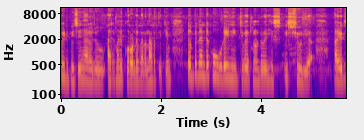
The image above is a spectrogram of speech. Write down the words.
പിടിപ്പിച്ച് ഞാനൊരു അരമണിക്കൂറോളം ഇവരെ നടത്തിക്കും. പിന്നെ എന്റെ കൂടെ എണീറ്റ് വരുന്നതുകൊണ്ട് വലിയ ഇഷ്യൂ ഇല്ല. ഒരു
